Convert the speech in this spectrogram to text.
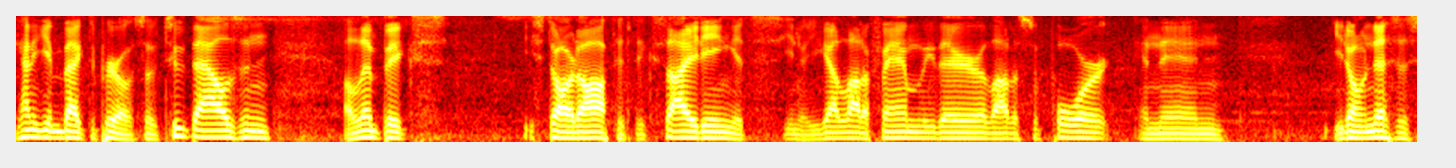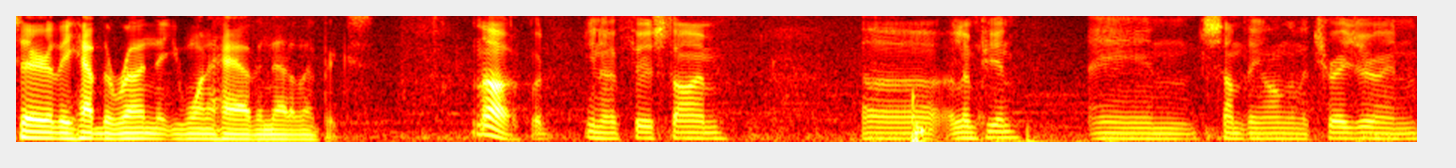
kind of getting back to Pero. So 2000 Olympics you start off, it's exciting. It's you know you got a lot of family there, a lot of support, and then you don't necessarily have the run that you want to have in that Olympics. No, but you know, first time uh, Olympian, and something I'm going to treasure, and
